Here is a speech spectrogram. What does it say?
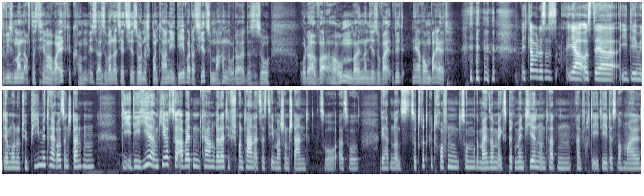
du, wie man auf das Thema Wild gekommen ist? Also, weil das jetzt hier so eine spontane Idee war, das hier zu machen, oder das ist so Oder wa warum? Weil man hier so wild. Naja, warum weilt? ich glaube, das ist ja aus der Idee mit der Monotypie mit heraus entstanden. Die Idee hier im Kiosk zu arbeiten kam relativ spontan, als das Thema schon stand. So, also wir hatten uns zu dritt getroffen zum gemeinsamen Experimentieren und hatten einfach die Idee, das nochmal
